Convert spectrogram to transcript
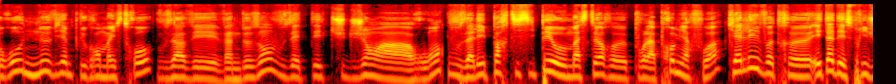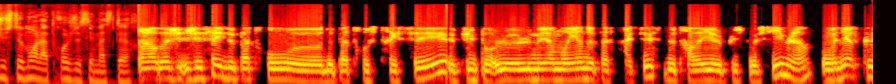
euros, 9e plus grand maestro. Vous avez 22 ans, vous êtes étudiant à Rouen. Vous allez participer au Master euh, pour la première fois. Quel est votre euh, état d'esprit justement à l'approche de ces Masters? Alors bah, j'essaye de pas trop euh, pas trop stresser et puis le, le meilleur moyen de pas stresser c'est de travailler le plus possible. hein. On va dire que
